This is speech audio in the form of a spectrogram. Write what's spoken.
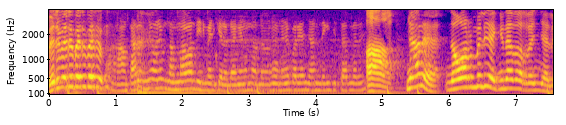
വരൂ വരൂ വരൂ വരൂ. ആ ഞാൻ നോർമലി എങ്ങനെയാന്ന് പറഞ്ഞു കഴിഞ്ഞാൽ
